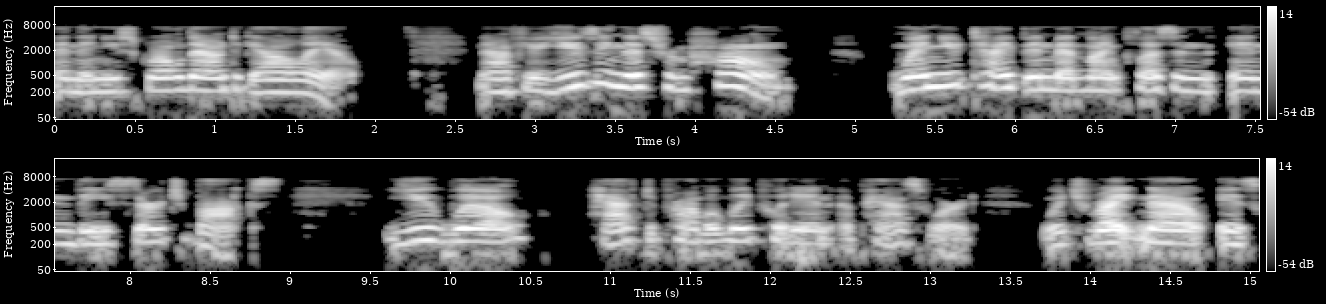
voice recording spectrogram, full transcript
and then you scroll down to Galileo. Now, if you're using this from home, when you type in Medline Plus in, in the search box, you will have to probably put in a password, which right now is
